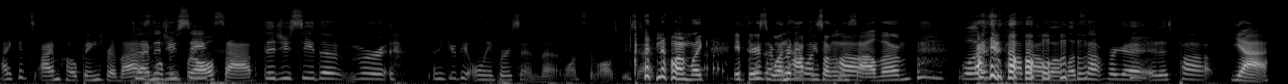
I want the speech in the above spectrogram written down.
I could. I'm hoping for that. I'm did hoping you for see- all sad. Did you see the Mar- I think you're the only person that wants them all to be I sad. know. I'm like, if there's one happy song on this album, Well, it is a pop album. Let's not forget it is pop. yeah,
